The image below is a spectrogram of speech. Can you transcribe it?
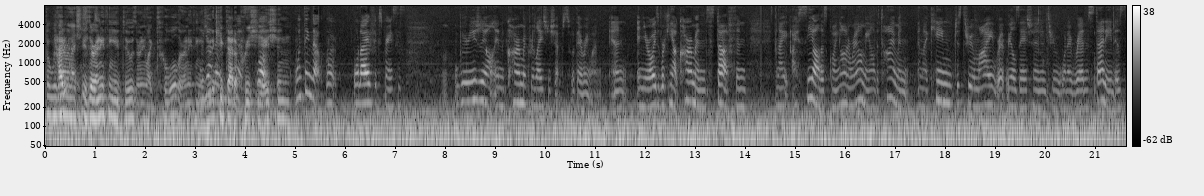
But with How our relationship, is there anything you do? Is there any like tool or anything you Well, do yeah, to there- keep that there is. Well, appreciation? One thing that what, what I've experienced is we're usually all in karmic relationships with everyone, and and you're always working out karma and stuff, and and I, I see all this going on around me all the time, and and I came just through my re- realization and through what I've read and studied is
